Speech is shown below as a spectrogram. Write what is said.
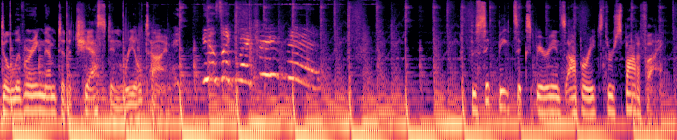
delivering them to the chest in real time. It feels like my treatment. The Sick Beats experience operates through Spotify.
